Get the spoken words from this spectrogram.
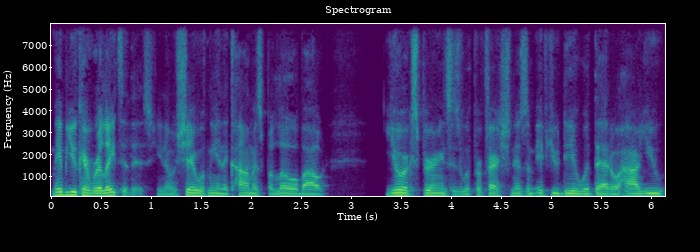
Maybe you can relate to this. You know, share with me in the comments below about your experiences with perfectionism, if you deal with that, or how you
